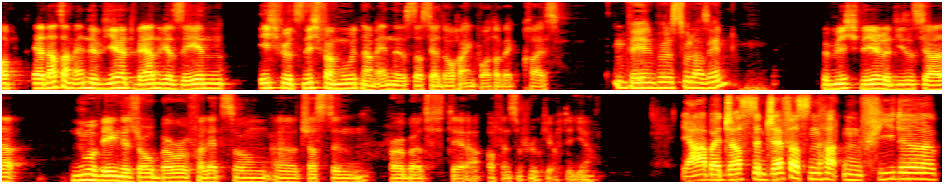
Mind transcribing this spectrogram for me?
Ob er das am Ende wird, werden wir sehen. Ich würde es nicht vermuten. Am Ende ist das ja doch ein Quarterback-Preis. Wen würdest du da sehen? Für mich wäre dieses Jahr nur wegen der Joe Burrow-Verletzung äh, Justin Herbert der Offensive Rookie of the Year. Ja, bei Justin Jefferson hatten viele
